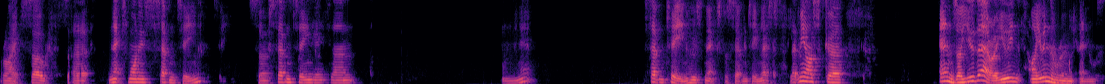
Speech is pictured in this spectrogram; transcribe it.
Right. So uh, next one is seventeen. So seventeen is um. One minute. Seventeen. Who's next for seventeen? Let's let me ask. Uh, Enz, are you there? Are you in? Are you in the room, Enz?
